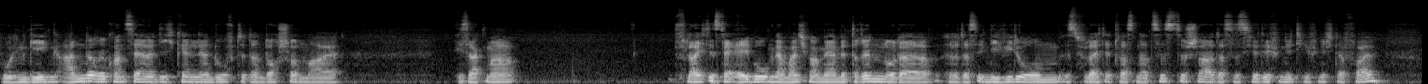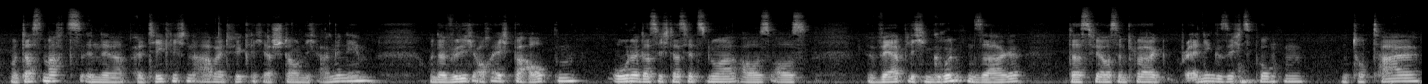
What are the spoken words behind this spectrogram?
Wohingegen andere Konzerne, die ich kennenlernen durfte, dann doch schon mal, ich sag mal, vielleicht ist der Ellbogen da manchmal mehr mit drin oder äh, das Individuum ist vielleicht etwas narzisstischer. Das ist hier definitiv nicht der Fall. Und das macht es in der alltäglichen Arbeit wirklich erstaunlich angenehm. Und da würde ich auch echt behaupten, ohne dass ich das jetzt nur aus, aus werblichen Gründen sage, dass wir aus Employer Branding Gesichtspunkten ein total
